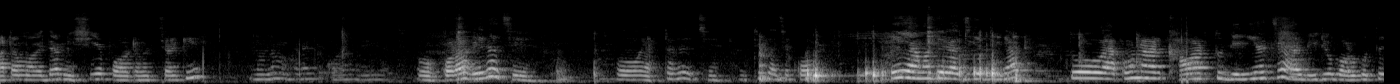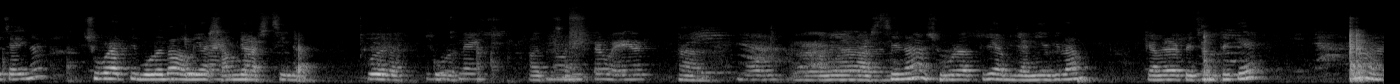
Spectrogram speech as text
আটা ময়দা মিশিয়ে পরোটা হচ্ছে আর কি। হয়ে ও করা হয়ে গেছে? ও একটা হয়েছে? ঠিক আছে কম এই আমাদের আজকে ডিনার তো এখন আর খাওয়ার তো দেরি আছে আর ভিডিও বড় করতে চাই না। শুভরাত্রি বলে দাও আমি আর সামনে আসছি না। বলে দাও আচ্ছা। হ্যাঁ আমি আর আসছি না শুভরাত্রি আমি জানিয়ে দিলাম ক্যামেরার পেছন থেকে। হ্যাঁ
